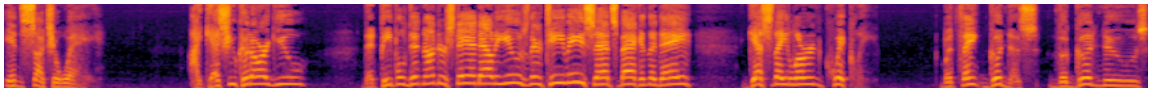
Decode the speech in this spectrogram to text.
in such a way. I guess you could argue that people didn't understand how to use their TV sets back in the day Guess they learned quickly. But thank goodness the good news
